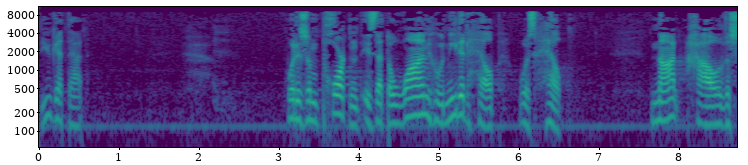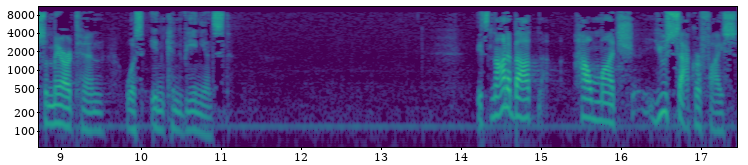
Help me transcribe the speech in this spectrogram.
Do you get that? What is important is that the one who needed help was helped, not how the Samaritan was inconvenienced. It's not about how much you sacrificed,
